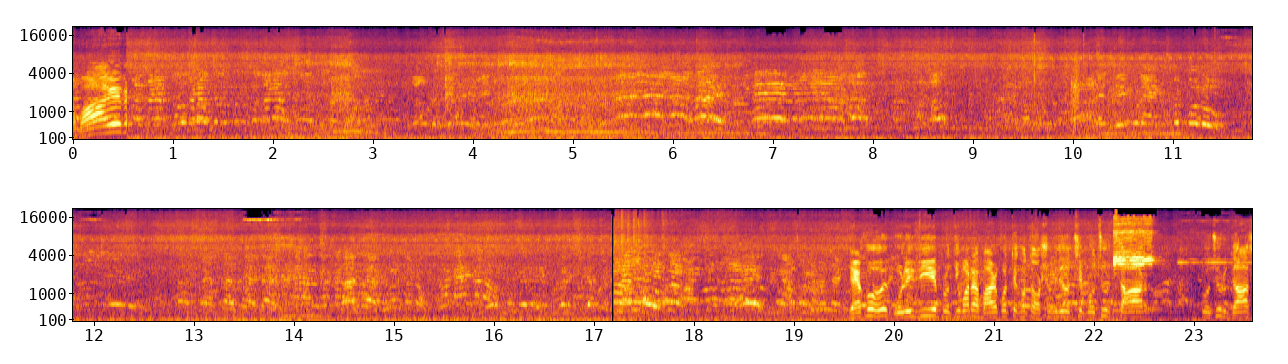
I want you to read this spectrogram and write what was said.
আবার দেখো গলি দিয়ে প্রতিমাটা বার করতে কত অসুবিধা হচ্ছে, প্রচুর তার, প্রচুর গাছ,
